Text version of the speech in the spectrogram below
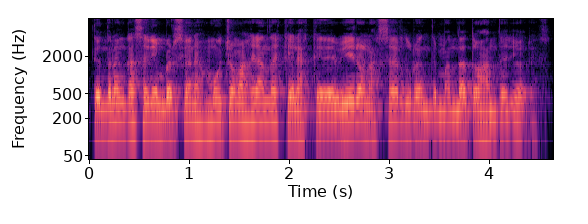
tendrán que hacer inversiones mucho más grandes que las que debieron hacer durante mandatos anteriores,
